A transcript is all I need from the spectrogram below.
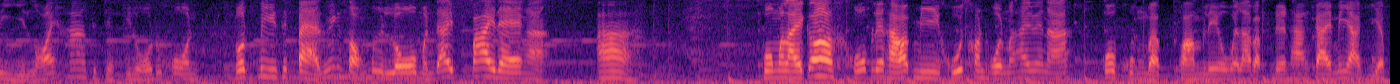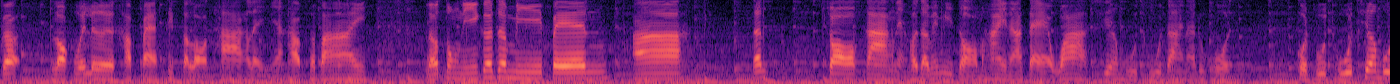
2457 กิโลทุกคน รถปี 18 วิ่ง 20,000 โลเหมือนได้ป้ายแดงอะ่ะ อ่า วงมาลัยก็ครบเลยครับ มีคูสคอนโทรลมาให้ด้วยนะ ควบคุมแบบความเร็วเวลาแบบเดินทางไกลไม่อยากเหยียบก็ล็อกไว้เลยขับ 80 ตลอดทางอะไรอย่างเงี้ยครับ สบาย แล้วตรงนี้ก็จะมีเป็นอ่าด้านจอกลางเนี่ยเขาจะไม่มีจอมาให้นะ แต่ว่าเชื่อมบลูทูธได้นะทุกคน กดบลูทูธเชื่อมบลู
